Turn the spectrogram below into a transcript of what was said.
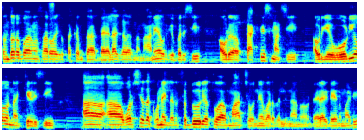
ಸಂದರ್ಭಾನುಸಾರವಾಗಿರ್ತಕ್ಕಂಥ ಡೈಲಾಗ್ ಗಳನ್ನ ನಾನೇ ಅವ್ರಿಗೆ ಬರೆಸಿ, ಅವ್ರ ಪ್ರಾಕ್ಟೀಸ್ ಮಾಡಿಸಿ, ಅವ್ರಿಗೆ ಆಡಿಯೋನ ಕೇಳಿಸಿ, ಆ ವರ್ಷದ ಕೊನೆಯಲ್ಲಿ, ಅಂದ್ರೆ ಫೆಬ್ರವರಿ ಅಥವಾ ಮಾರ್ಚ್ ಒಂದನೇ ವಾರದಲ್ಲಿ ನಾನು ಡೈಲಾಗ್ ಡೇ ಮಾಡಿ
